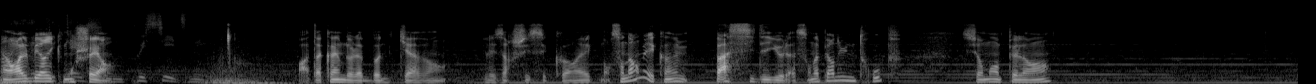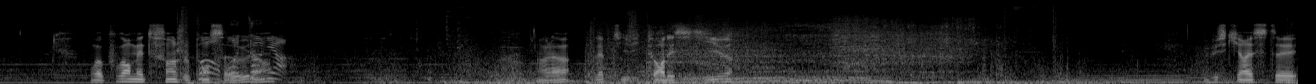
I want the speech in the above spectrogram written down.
Alors Albéric, mon cher, Ah, t'as quand même de la bonne cave. hein. Les archers c'est correct. Non, son armée est quand même pas si dégueulasse. On a perdu une troupe, Sûrement un pèlerin. On va pouvoir mettre fin, je pense, à eux là. Voilà, la petite victoire décisive. Vu ce qui restait.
